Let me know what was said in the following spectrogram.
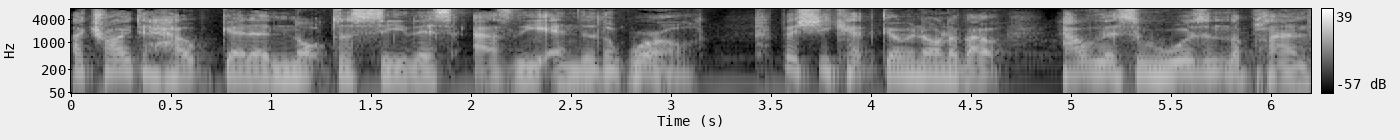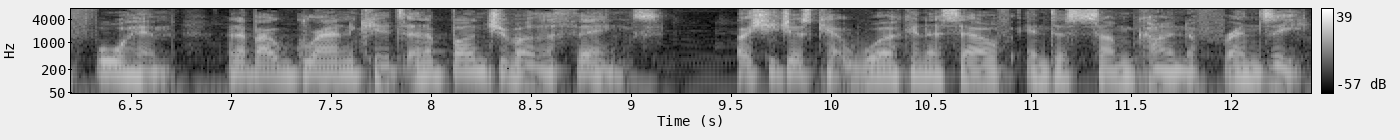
I tried to help get her not to see this as the end of the world. But she kept going on about how this wasn't the plan for him, and about grandkids and a bunch of other things. But she just kept working herself into some kind of frenzy.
